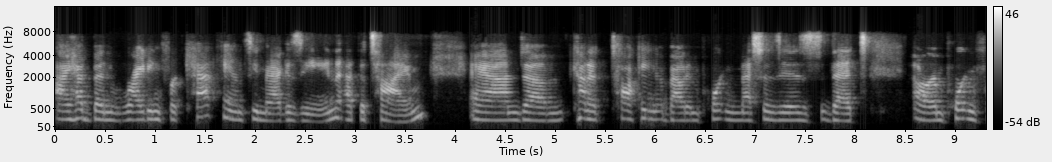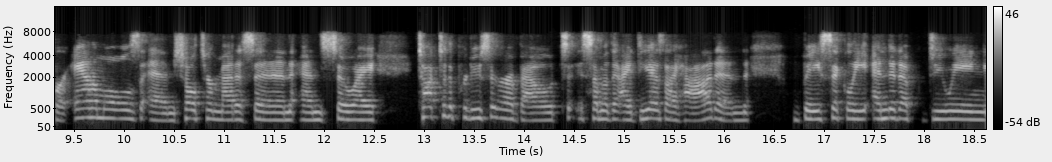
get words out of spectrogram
I had been writing for Cat Fancy magazine at the time and um, kind of talking about important messages that are important for animals and shelter medicine. And so I talked to the producer about some of the ideas I had and basically ended up doing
